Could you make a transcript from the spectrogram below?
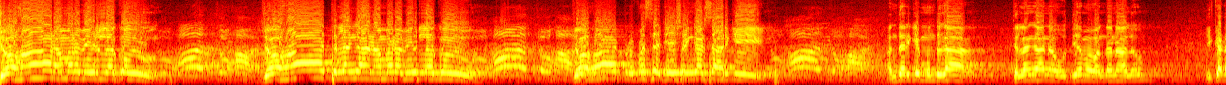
జోహార్ అమరవీరులకు జోహార్ తెలంగాణ అమరవీరులకు జోహార్ ప్రొఫెసర్ జయశంకర్ సార్కి. అందరికీ ముందుగా తెలంగాణ ఉద్యమ వందనాలు. ఇక్కడ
